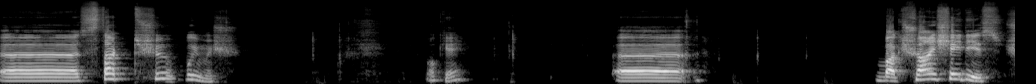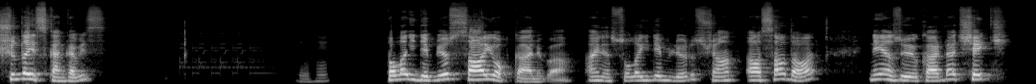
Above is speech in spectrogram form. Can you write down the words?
Ee, start tuşu buymuş. Okey. Ee, bak şu an şeydeyiz. Şundayız kanka biz. Hı hı. Sola gidebiliyoruz. Sağ yok galiba. Aynen sola gidebiliyoruz. Şu an Aa, sağ da var. Ne yazıyor yukarıda? Check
